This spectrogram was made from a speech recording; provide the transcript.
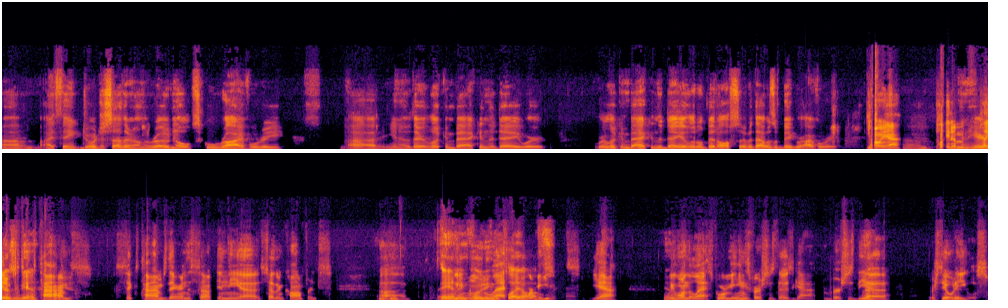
Um, I think Georgia Southern on the road, an old school rivalry. Uh, you know, they're looking back in the day. We're we're looking back in the day a little bit also, but that was a big rivalry. Oh yeah, Um, played them And here it played them is six again. times, six times there in the in the uh, Southern Conference, mhm. uh, and including the, four playoffs. Yeah. Yeah. we won the last four meetings versus those guys versus the No. Versus the old. Eagles.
